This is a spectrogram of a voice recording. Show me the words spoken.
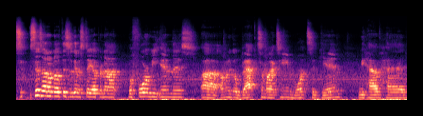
since I don't know if this is gonna stay up or not, before we end this, uh, I'm gonna go back to my team once again. We have had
